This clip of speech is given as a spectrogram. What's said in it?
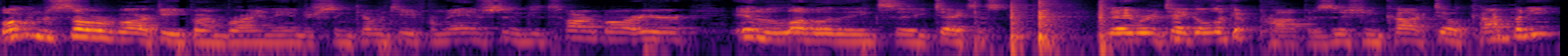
Welcome to Sober Barkeep. I'm Brian Anderson, coming to you from Anderson Guitar Bar here in lovely Lake City, Texas. Today we're going to take a look at Proposition Cocktail Company.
